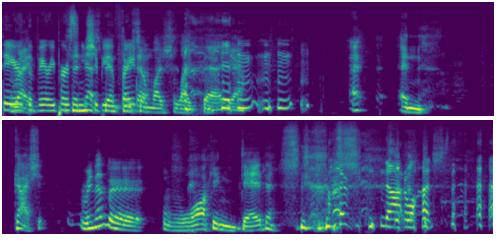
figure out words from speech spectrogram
they're Right. the very person So you Neff's should be been through afraid so much like that, yeah. A- and gosh, remember Walking Dead? I've not watched that.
